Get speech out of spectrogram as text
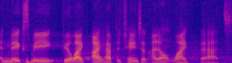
and makes me feel like I have to change, and I don't like that.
